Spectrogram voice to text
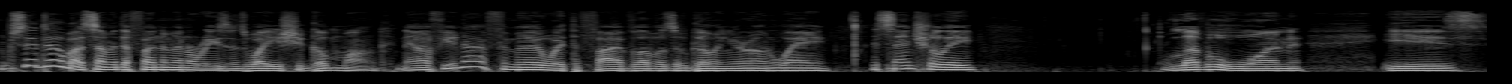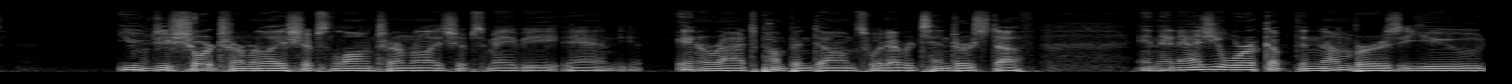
I'm just going to talk about some of the fundamental reasons why you should go monk. Now, if you're not familiar with the five levels of going your own way, essentially, level one is you do short term relationships, long term relationships, maybe, and interact, pump and dumps, whatever, Tinder stuff. And then as you work up the numbers, you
